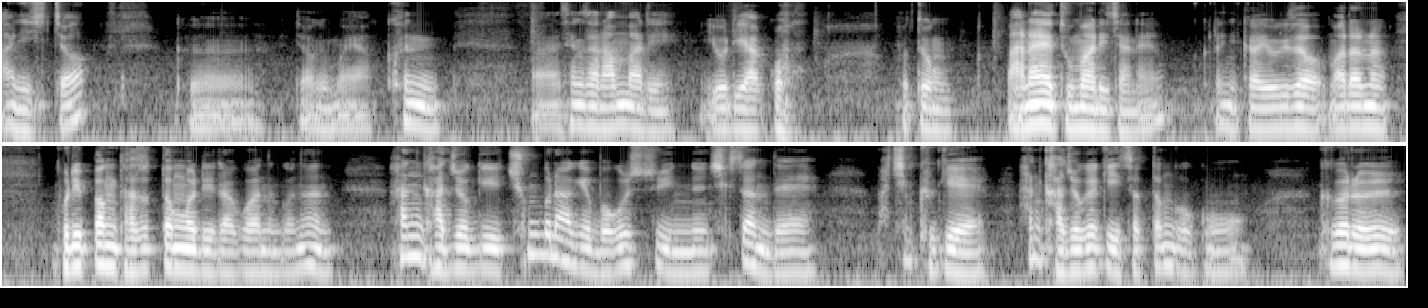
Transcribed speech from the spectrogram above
아니시죠? 그 저기 뭐야 큰 어, 생선 한 마리 요리하고 보통 많아야 두 마리잖아요. 그러니까 여기서 말하는 보리빵 다섯 덩어리라고 하는 거는 한 가족이 충분하게 먹을 수 있는 식사인데 마침 그게 한 가족에게 있었던 거고 그거를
